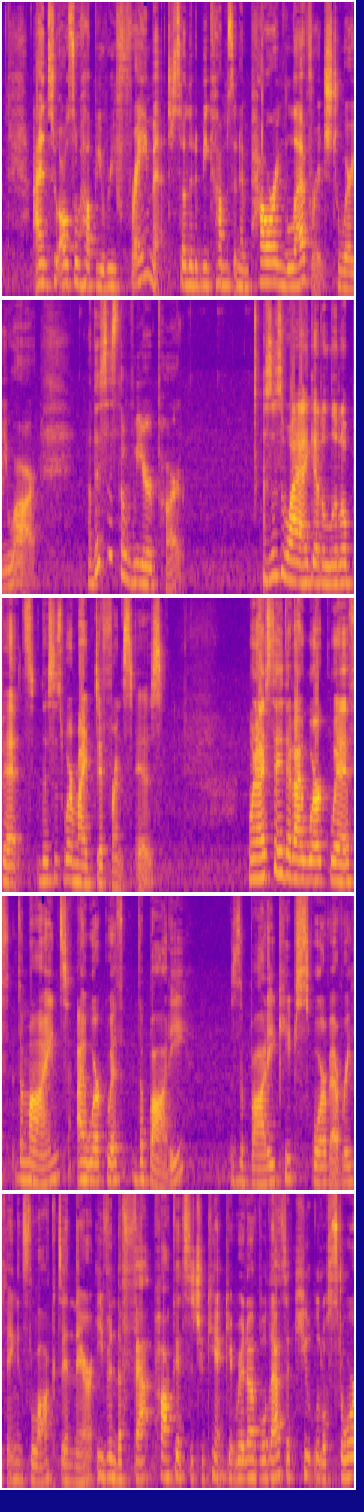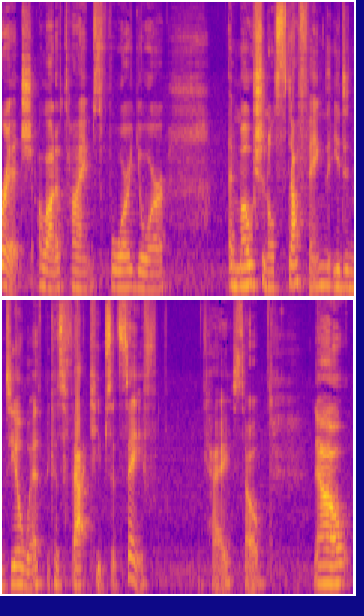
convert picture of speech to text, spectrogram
and to also help you reframe it so that it becomes an empowering leverage to where you are. Now, this is the weird part this is why I get a little bit, this is where my difference is. When I say that I work with the mind, I work with the body. The body keeps score of everything. It's locked in there. Even the fat pockets that you can't get rid of, well, that's a cute little storage a lot of times for your emotional stuffing that you didn't deal with because fat keeps it safe. Okay, so now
